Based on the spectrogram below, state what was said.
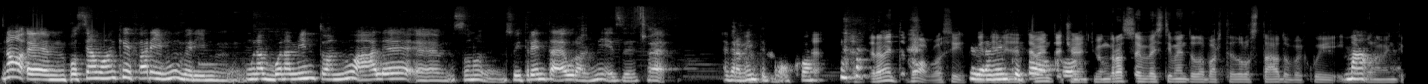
No, ehm, possiamo anche fare i numeri. Un abbonamento annuale eh, sono sui 30 euro al mese, cioè è veramente poco. Eh, è veramente poco, sì. veramente evidentemente poco. C'è, c'è, un grosso investimento da parte dello Stato, per cui i abbonamenti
